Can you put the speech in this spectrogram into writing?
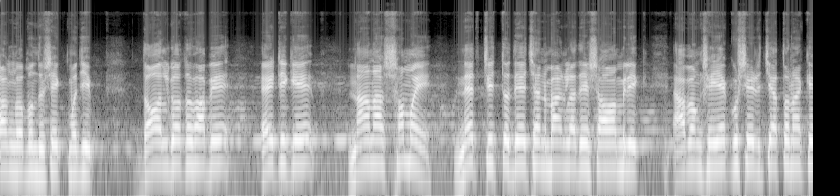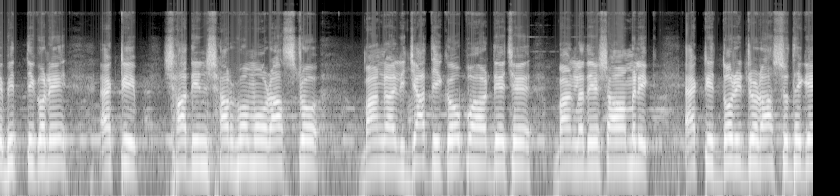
বঙ্গবন্ধু শেখ মুজিব। দলগতভাবে এটিকে নানা সময়ে নেতৃত্ব দিয়েছেন বাংলাদেশ আওয়ামী লীগ এবং সেই একুশের চেতনাকে ভিত্তি করে একটি স্বাধীন সার্বভৌম রাষ্ট্র বাঙালি জাতিকে উপহার দিয়েছে বাংলাদেশ আওয়ামী লীগ। একটি দরিদ্র রাষ্ট্র থেকে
